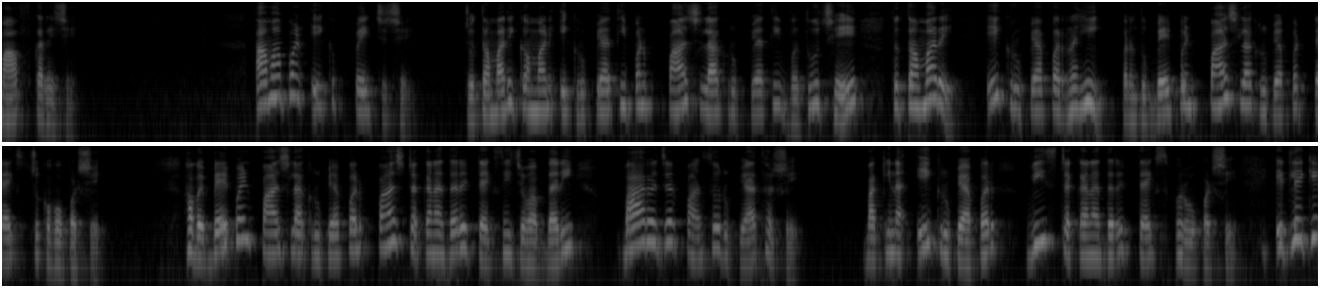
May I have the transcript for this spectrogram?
માફ કરે છે. આમાં પણ એક પેચ છે. જો તમારી કમાણી એક રૂપિયાથી પણ પાંચ લાખ રૂપિયાથી વધુ છે, તો તમારે એક રૂપિયા પર નહીં, પરંતુ બે પોઈન્ટ પાંચ લાખ રૂપિયા પર ટેક્સ ચૂકવવો પડશે. હવે બે પોઈન્ટ પાંચ લાખ રૂપિયા પર પાંચ ટકાના દરે ટેક્સની જવાબદારી બાર હજાર પાંચસો રૂપિયા થશે. બાકીના એક રૂપિયા પર વીસ ટકાના દરે ટેક્સ ભરવો પડશે. એટલે કે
